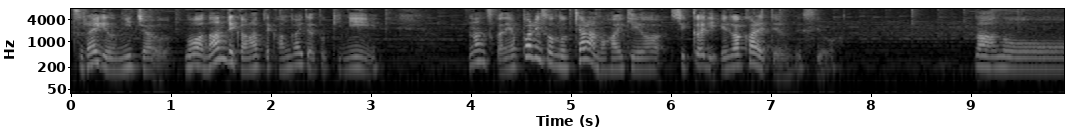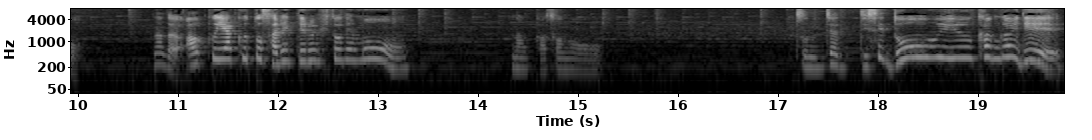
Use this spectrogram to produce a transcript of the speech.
辛いけど見ちゃうのは何でかなって考えた時になんですかね。やっぱりそのキャラの背景がしっかり描かれてるんですよ。まああのなんだ悪役とされてる人でもなんかそのそのじゃあ実際どういう考えで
